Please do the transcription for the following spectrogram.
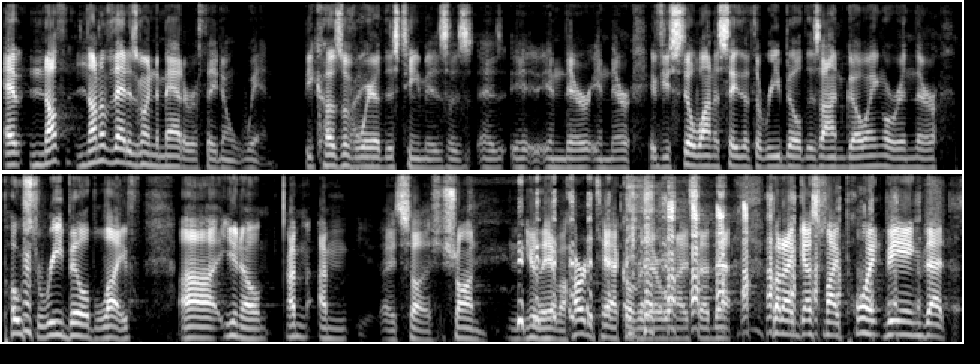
And none of that is going to matter if they don't win because of right. where this team is as, as in their in their if you still want to say that the rebuild is ongoing or in their post rebuild life uh, you know I'm I'm I saw Sean nearly have a heart attack over there when I said that but I guess my point being that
